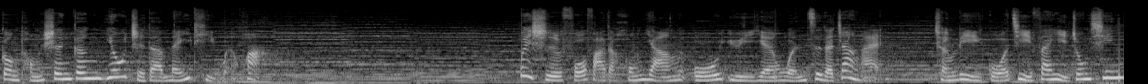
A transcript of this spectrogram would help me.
共同深耕优质的媒体文化，为使佛法的弘扬无语言文字的障碍，成立国际翻译中心。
